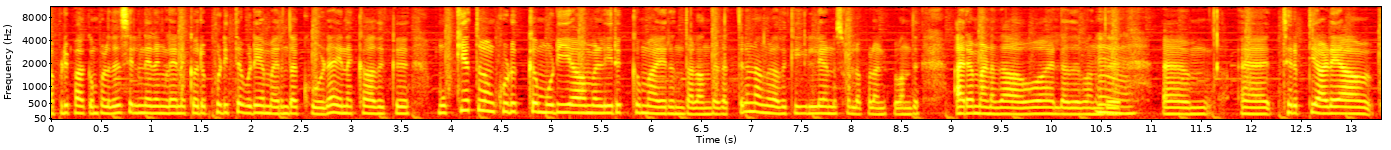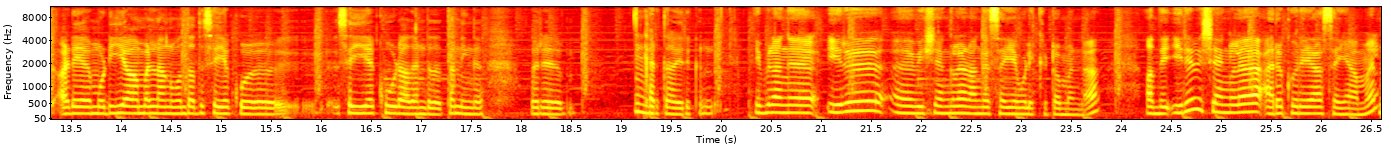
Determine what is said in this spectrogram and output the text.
அப்படி பார்க்கும் பொழுது சில நேரங்களில் எனக்கு ஒரு பிடித்த விடயம் இருந்தால் கூட எனக்கு அதுக்கு முக்கியத்துவம் கொடுக்க முடியாமல் இருக்குமா இருந்தால் அந்த இடத்துல நாங்கள் அதுக்கு இல்லைன்னு சொல்லப்படலாம் இப்போ வந்து அரைமனதாவோ அல்லது வந்து திருப்தி அடையா அடைய முடியாமல் நாங்கள் வந்து அதை செய்ய செய்யக்கூடாதுன்றதை தான் நீங்கள் ஒரு. கருத்தாக இருக்குன்னு. இப்போ நாங்கள் இரு விஷயங்களை நாங்கள் செய்ய ஒழிக்கிட்டோம்னா அந்த இரு விஷயங்களை அரைக்குறையாக செய்யாமல்.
